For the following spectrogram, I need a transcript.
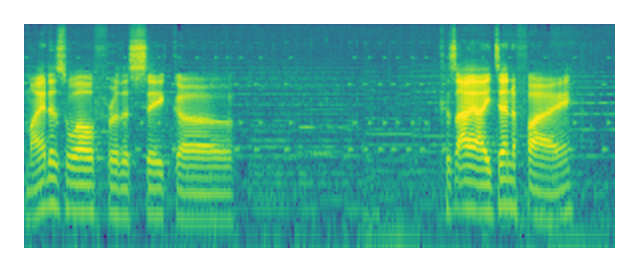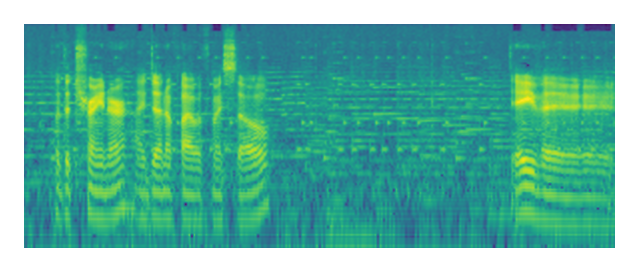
might as well for the sake of because I identify with the trainer, identify with myself. David.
